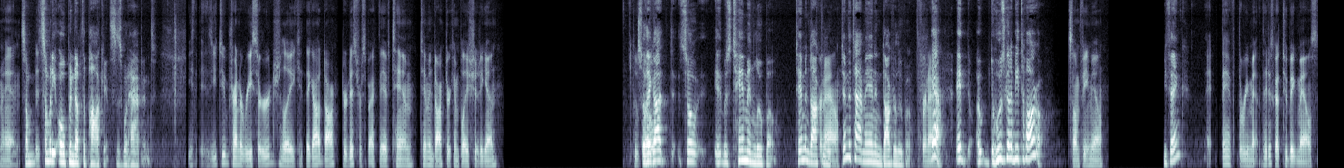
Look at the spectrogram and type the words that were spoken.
Man, some It's- somebody opened up the pockets is what happened is YouTube trying to resurge? Like they got Doctor Disrespect, they have Tim. Tim and Doctor can play shit again. so they got so it was tim and lupo tim and lupo. now. TimTheTatman and dr lupo for now. yeah it uh, who's gonna be tomorrow Some female. you think They, they have three men. They just got two big males.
